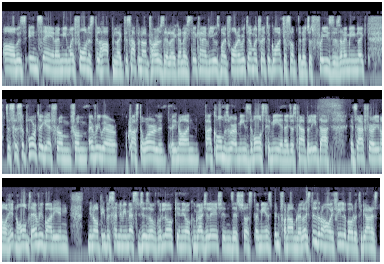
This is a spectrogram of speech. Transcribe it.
Oh, it was insane. I mean, my phone is still hopping. Like this happened on Thursday, like, and I still can't even use my phone. Every time I try to go onto something, it just freezes. And I mean, like, just the support I get from from everywhere across the world, you know, and back home is where it means the most to me. And I just can't believe that it's after you know hitting home to everybody, and you know, people sending me messages of good luck and you know, congratulations. It's just, I mean, it's been phenomenal. I still don't know how I feel about it, to be honest.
